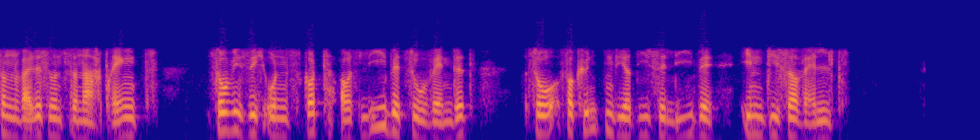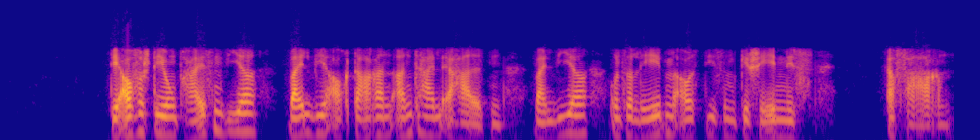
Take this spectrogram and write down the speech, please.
sondern weil es uns danach drängt. So wie sich uns Gott aus Liebe zuwendet, so verkünden wir diese Liebe in dieser Welt. Die Auferstehung preisen wir, weil wir auch daran Anteil erhalten, weil wir unser Leben aus diesem Geschehnis erfahren.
